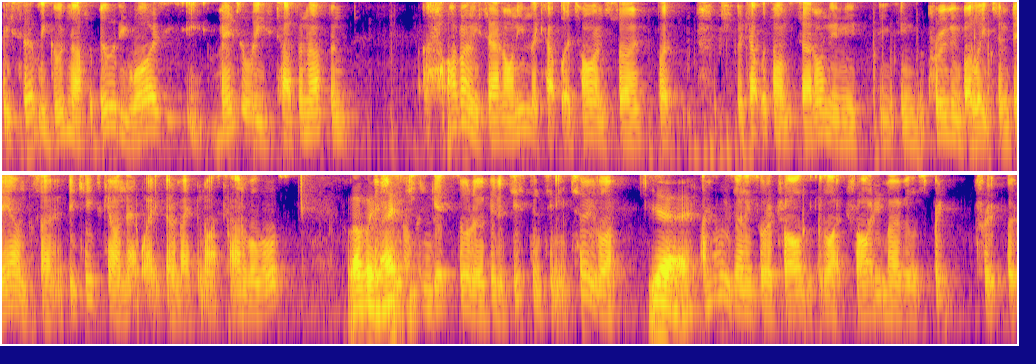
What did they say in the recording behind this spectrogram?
he's certainly good enough ability wise. He's, he, mentally, he's tough enough, and I've only sat on him a couple of times. So, but the couple of times sat on him, he's, he's improving by leaps and bounds. So if he keeps going that way, he's going to make a nice carnival horse. Lovely, Especially mate. if he can get sort of a bit of distance in him too. Like Yeah. I know he's only sort of tried like tried him over the sprint trip, but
